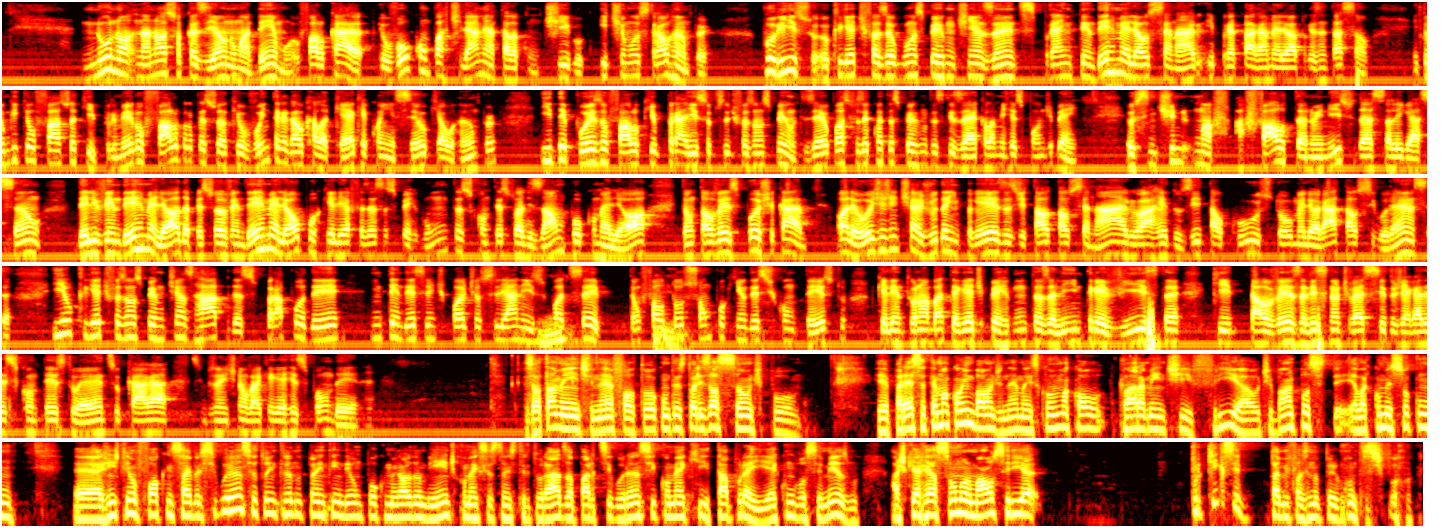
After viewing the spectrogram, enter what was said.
No, na nossa ocasião, numa demo, eu falo, cara, eu vou compartilhar minha tela contigo e te mostrar o Hamper. Por isso, eu queria te fazer algumas perguntinhas antes para entender melhor o cenário e preparar melhor a apresentação. Então, o que, que eu faço aqui? Primeiro, eu falo para a pessoa que eu vou entregar o que ela quer, que é conhecer o que é o Hamper, e depois eu falo que para isso eu preciso de fazer umas perguntas. E aí eu posso fazer quantas perguntas quiser que ela me responde bem. Eu senti uma, a falta no início dessa ligação dele vender melhor, da pessoa vender melhor porque ele ia fazer essas perguntas, contextualizar um pouco melhor. Então, talvez, poxa, cara, olha, hoje a gente ajuda empresas de tal tal cenário a reduzir tal custo ou melhorar tal segurança. E eu queria te fazer umas perguntinhas rápidas para poder entender se a gente pode te auxiliar nisso. Pode ser? Então faltou só um pouquinho desse contexto, porque ele entrou numa bateria de perguntas ali, entrevista, que talvez ali, se não tivesse sido gerado esse contexto antes, o cara simplesmente não vai querer responder, né? Exatamente, né? Faltou a contextualização, tipo, parece até uma call inbound, né? Mas como uma call claramente fria, outbound, ela começou com é, a gente tem o foco em cibersegurança, eu estou entrando para entender um pouco melhor do ambiente, como é que vocês estão estruturados, a parte de segurança e como é que está por aí. É com você mesmo? Acho que a reação normal seria por que, que você está me fazendo perguntas? Tipo,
